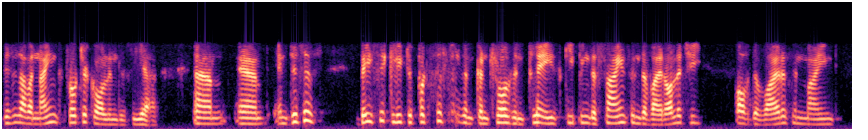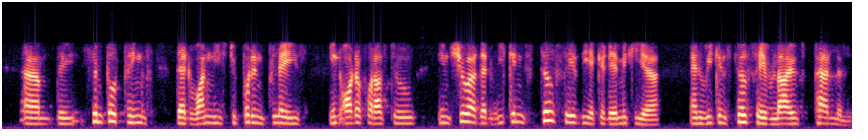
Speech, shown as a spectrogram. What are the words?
this is our ninth protocol in this year, um, and, and this is basically to put systems and controls in place, keeping the science and the virology of the virus in mind, um, the simple things that one needs to put in place in order for us to ensure that we can still save the academic year and we can still save lives parallelly.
